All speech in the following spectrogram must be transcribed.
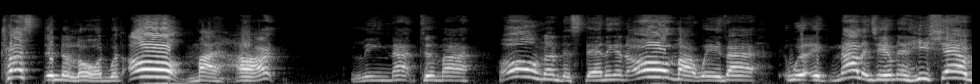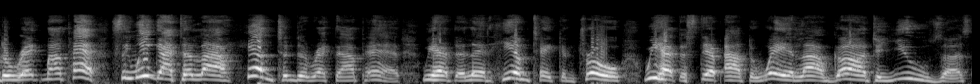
trust in the Lord with all my heart, lean not to my own understanding, in all my ways. I will acknowledge him and he shall direct my path. See, we got to allow him to direct our path. We have to let him take control. We have to step out the way and allow God to use us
